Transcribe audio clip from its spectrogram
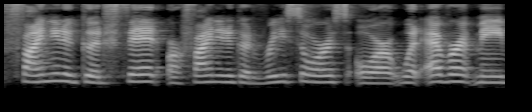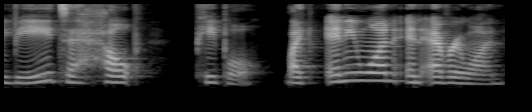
finding a good fit or finding a good resource or whatever it may be to help people, like anyone and everyone.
